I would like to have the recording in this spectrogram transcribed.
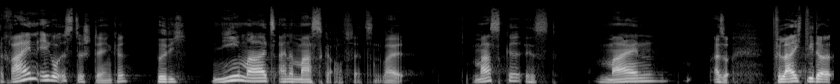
rein egoistisch denke, würde ich niemals eine Maske aufsetzen, weil Maske ist mein, also vielleicht wieder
